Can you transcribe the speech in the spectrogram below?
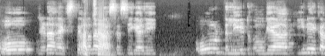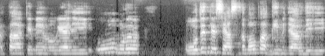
ਉਹ ਜਿਹੜਾ ਐਕਸ ਤੇ ਉਹਨਾਂ ਦਾ। ਮੈਸੇਜ ਸੀਗਾ ਜੀ ਉਹ ਡਿਲੀਟ ਹੋ ਗਿਆ। ਕਿਹਨੇ ਕਰਤਾ? ਕਿਵੇਂ ਹੋ ਗਿਆ ਜੀ? ਉਹ ਹੁਣ ਉਹਦੇ ਤੇ ਸਿਆਸਤ ਬਹੁਤ ਭਾਗੀ ਪੰਜਾਬ ਦੀ ਜੀ।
